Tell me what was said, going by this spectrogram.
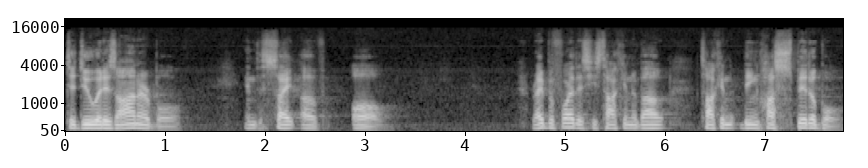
to do what is honorable in the sight of all. Right before this, he's talking about talking being hospitable.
